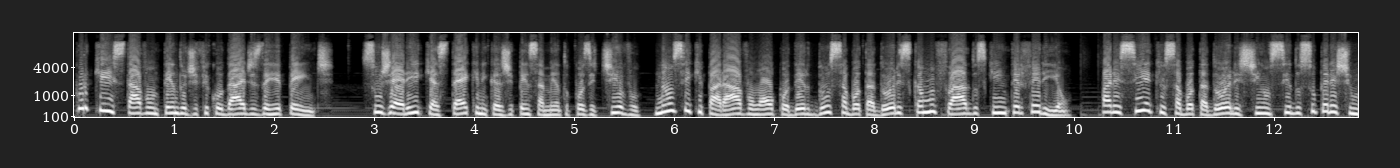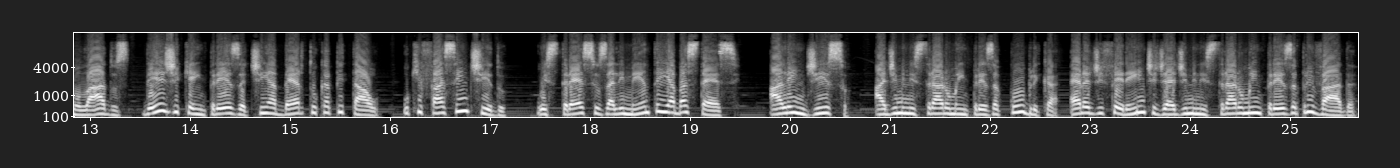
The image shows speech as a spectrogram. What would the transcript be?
por que estavam tendo dificuldades de repente? Sugeri que as técnicas de pensamento positivo não se equiparavam ao poder dos sabotadores camuflados que interferiam. Parecia que os sabotadores tinham sido superestimulados desde que a empresa tinha aberto o capital, o que faz sentido. O estresse os alimenta e abastece. Além disso, administrar uma empresa pública era diferente de administrar uma empresa privada.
